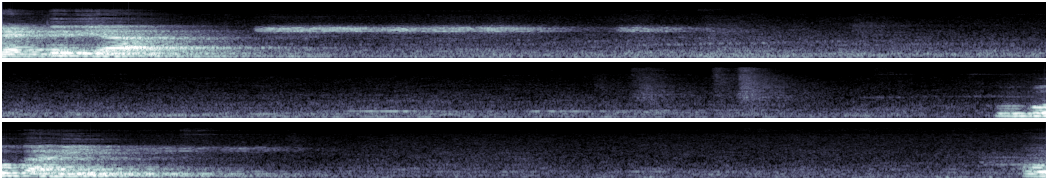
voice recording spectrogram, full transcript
ব্যাকটেরিয়া উপকারী ও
